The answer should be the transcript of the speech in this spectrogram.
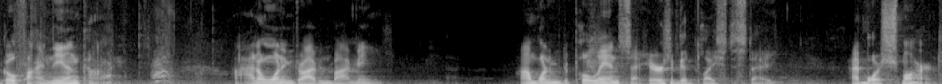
go find the uncommon. I don't want him driving by me. I want him to pull in and say, Here's a good place to stay. That boy's smart.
